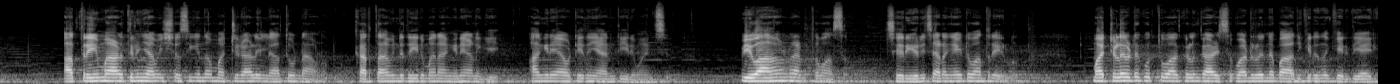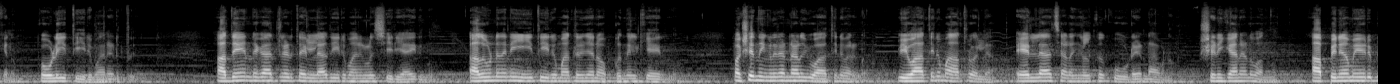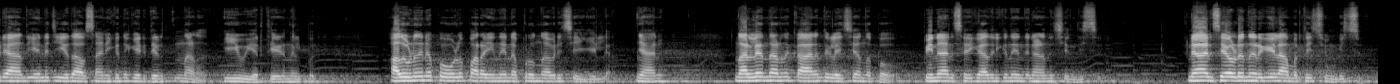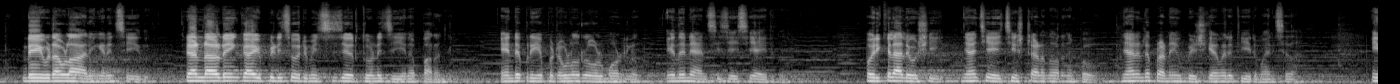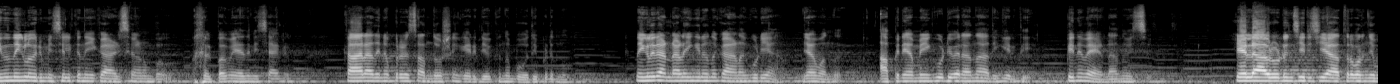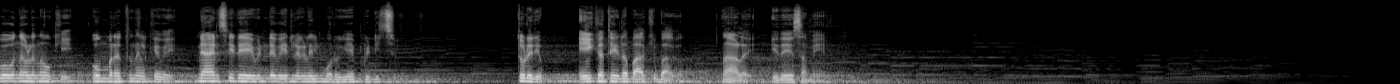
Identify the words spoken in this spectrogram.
അത്രയും ആഴത്തിൽ ഞാൻ വിശ്വസിക്കുന്ന മറ്റൊരാളില്ലാത്തതുകൊണ്ടാവണം കർത്താവിന്റെ തീരുമാനം അങ്ങനെയാണെങ്കിൽ അങ്ങനെ ആവട്ടെ എന്ന് ഞാൻ തീരുമാനിച്ചു. വിവാഹമാണ് അടുത്ത മാസം. ചെറിയൊരു ചടങ്ങായിട്ട് മാത്രമേ ഉള്ളൂ. മറ്റുള്ളവരുടെ കുത്തുവാക്കുകളും കാഴ്ചപ്പാടുകളും എന്നെ ബാധിക്കരുതെന്ന് കരുതിയായിരിക്കണം പോളി ഈ തീരുമാനമെടുത്ത്. അദ്ദേഹം എന്റെ കാര്യത്തിലെടുത്ത എല്ലാ തീരുമാനങ്ങളും ശരിയായിരുന്നു. അതുകൊണ്ട് തന്നെ ഈ തീരുമാനത്തിൽ ഞാൻ ഒപ്പം നിൽക്കുകയായിരുന്നു. പക്ഷേ നിങ്ങൾ രണ്ടാളും വിവാഹത്തിന് വരണം. വിവാഹത്തിന് മാത്രമല്ല എല്ലാ ചടങ്ങുകൾക്കും കൂടെ ഉണ്ടാവണം. ക്ഷണിക്കാനാണ് വന്നത്. അപ്പനും അമ്മയും ഒരു ഭ്രാന്തി എന്റെ ജീവിതം അവസാനിക്കുന്ന കരുതിയെടുത്തെന്നാണ് ഈ ഉയർത്തിയെഴുന്നേൽപ്പ് അതുകൊണ്ട് തന്നെ പോൾ പറയുന്നതിനപ്പുറം ഒന്നും അവർ ചെയ്യില്ല. ഞാനും. നല്ല എന്താണെന്ന് കാലം തെളിയിച്ചു തന്നപ്പോൾ പിന്നെ അനുസരിക്കാതിരിക്കുന്ന എന്തിനാണെന്ന് ചിന്തിച്ചു. നാൻസി അവളുടെ നെറുകയിൽ അമർത്തി ചുംബിച്ചു. ഡേവിഡ് അവൾ ആലിംഗനം ചെയ്തു. രണ്ടാളുടെയും കൈ പിടിച്ച് ഒരുമിച്ച് ചേർത്തുകൊണ്ട് ജീന പറഞ്ഞു. എന്റെ പ്രിയപ്പെട്ടവളും റോൾ മോഡലും എന്ന് നാൻസി ചേച്ചിയായിരുന്നു. ഒരിക്കൽ അലോഷി ഞാൻ ചേച്ചി ഇഷ്ടമാണെന്ന് പറഞ്ഞപ്പോൾ ഞാൻ എന്റെ പ്രണയം ഉപേക്ഷിക്കാൻ വരെ തീരുമാനിച്ചതാണ് ഇന്ന് നിങ്ങൾ ഒരുമിച്ച് നിൽക്കുന്ന ഈ കാഴ്ച കാണുമ്പോൾ അല്പം വേദനിച്ചാലും കാല അതിനൊപ്പം ഒരു സന്തോഷം കരുതി വെക്കുന്ന ബോധ്യപ്പെടുന്നു. നിങ്ങൾ രണ്ടാളും ഇങ്ങനെ ഒന്ന് കാണാൻ കൂടിയാ ഞാൻ വന്ന്. അപ്പനെ അമ്മയും കൂട്ടി വരാമെന്ന് ആദ്യം കരുതി. പിന്നെ വേണ്ടാന്ന് വെച്ചു. എല്ലാവരോടും ചിരിച്ച് യാത്ര പറഞ്ഞു പോകുന്നവളെ നോക്കി ഉമ്മറത്ത് നിൽക്കവേ നാൻസി ഡേവിന്റെ വിരലുകളിൽ മുറുകെ പിടിച്ചു. തുടരും. ഈ കഥയുടെ ബാക്കി ഭാഗം നാളെ ഇതേ സമയം.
